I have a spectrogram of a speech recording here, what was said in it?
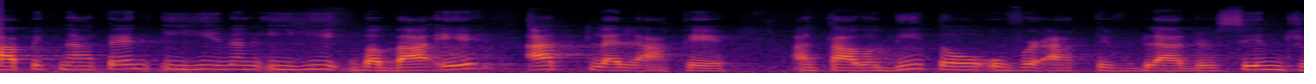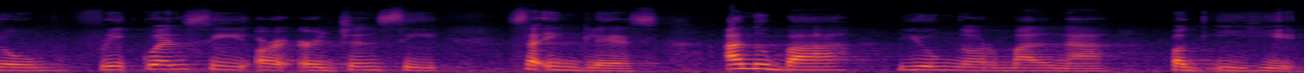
Topic natin, ihi ng ihi, babae at lalaki. Ang tawag dito, overactive bladder syndrome, frequency or urgency sa Ingles. Ano ba yung normal na pag-ihi?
